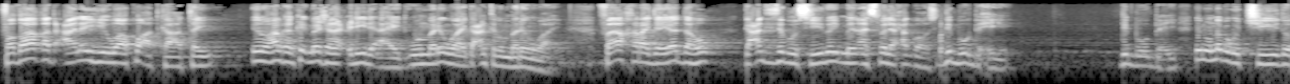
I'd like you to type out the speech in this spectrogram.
Fadaaqat calayhi waa ku adkaatay. Inuu halkan meeshana cidhiidhi ahayd. Wuu marin waay gacantii marin waay fa akhraja yadahu gacantiisa buu siibay min asfali xagga dib u bixiyey dib buu u bixiyey. Inuu nabigu jiido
